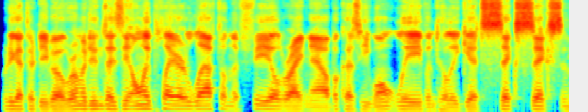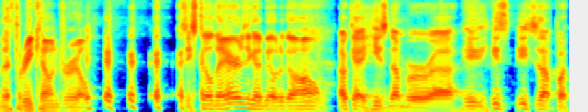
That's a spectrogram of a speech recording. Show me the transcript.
What do you got there, Debo? Rome Odunze is the only player left on the field right now because he won't leave until he gets six six in the three cone drill. is he still there? Is he going to be able to go home? Okay, he's number uh, he, he's he's up on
